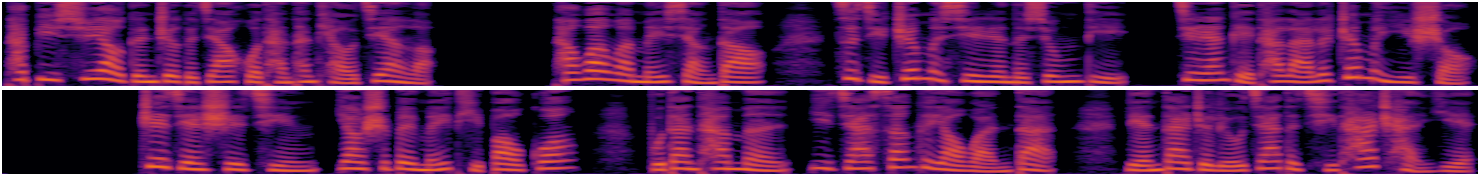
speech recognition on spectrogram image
他必须要跟这个家伙谈谈条件了。他万万没想到，自己这么信任的兄弟，竟然给他来了这么一手。这件事情要是被媒体曝光，不但他们一家三个要完蛋，连带着刘家的其他产业，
